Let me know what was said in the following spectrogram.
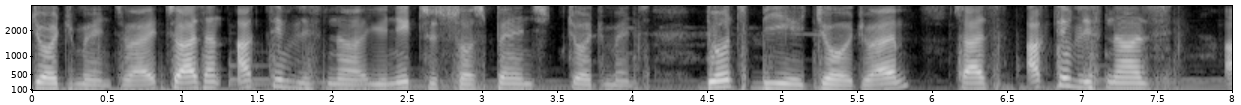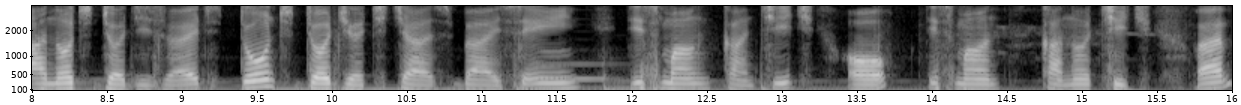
judgment right? So as an active listener you need to suspend judgment. Don't be a judge right? So as active listeners are not judges right? Don't judge your teachers by saying this man can teach or this man cannot teach. Right?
